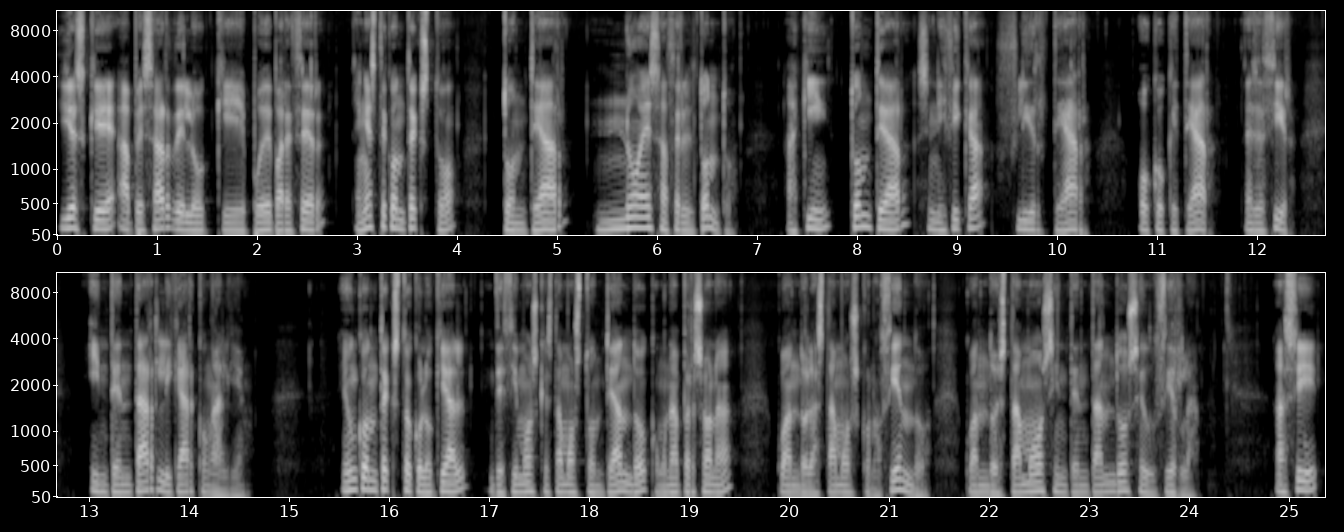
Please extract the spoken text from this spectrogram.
Y es que, a pesar de lo que puede parecer, en este contexto, tontear no es hacer el tonto, Aquí, tontear significa flirtear o coquetear, es decir, intentar ligar con alguien. En un contexto coloquial, decimos que estamos tonteando con una persona cuando la estamos conociendo, cuando estamos intentando seducirla. Así,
